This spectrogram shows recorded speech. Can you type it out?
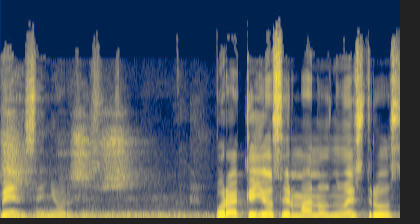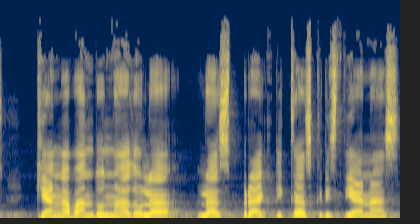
Ven, Señor Jesús. Por aquellos hermanos nuestros que han abandonado las prácticas cristianas,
